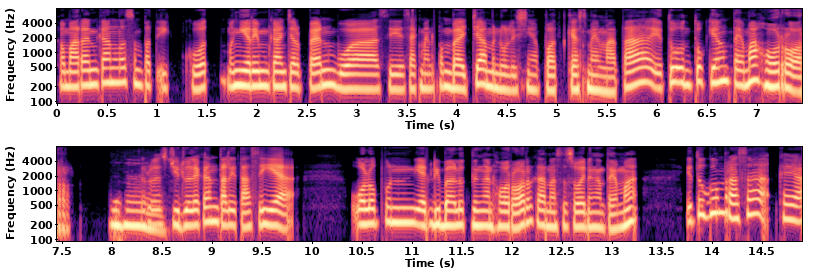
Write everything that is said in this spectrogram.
Kemarin kan lo sempat ikut mengirimkan cerpen buat si segmen pembaca menulisnya podcast Main Mata itu untuk yang tema horor. Mhm. Terus judulnya kan Talitasi ya. Walaupun ya dibalut dengan horor karena sesuai dengan tema, itu gue merasa kayak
